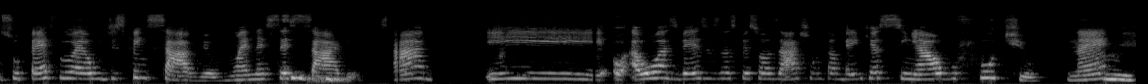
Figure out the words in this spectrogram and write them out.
supérfluo é o dispensável, não é necessário, sabe? E ou, ou, às vezes as pessoas acham também que assim é algo fútil, né? Hum.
